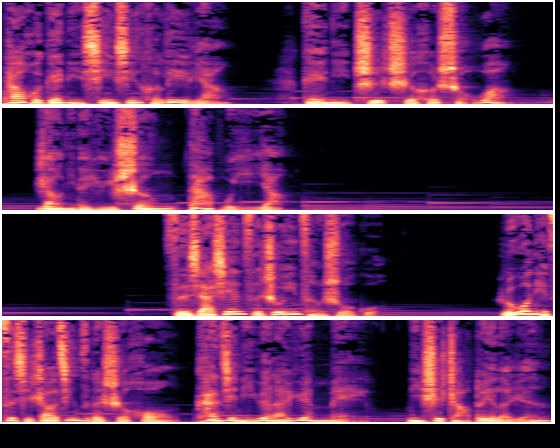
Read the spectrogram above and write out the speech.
他会给你信心和力量，给你支持和守望。让你的余生大不一样。紫霞仙子朱茵曾说过：“如果你自己照镜子的时候看见你越来越美，你是找对了人。”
